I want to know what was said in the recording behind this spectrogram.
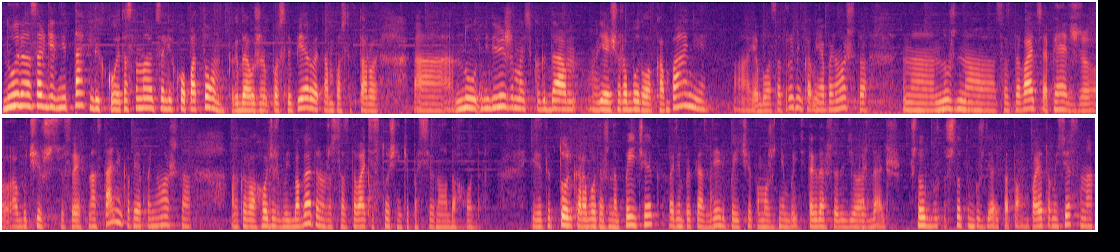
Ну, это на самом деле не так легко, это становится легко потом, когда уже после первой, там, после второй. А, ну, недвижимость, когда я еще работала в компании, а, я была сотрудником, я поняла, что а, нужно создавать, опять же, обучившись у своих наставников, я поняла, что а, когда хочешь быть богатым, нужно создавать источники пассивного дохода. Если ты только работаешь на пейчек, в один прекрасный день пейчека может не быть, и тогда что ты делаешь дальше? Что, что ты будешь делать потом? Поэтому, естественно,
